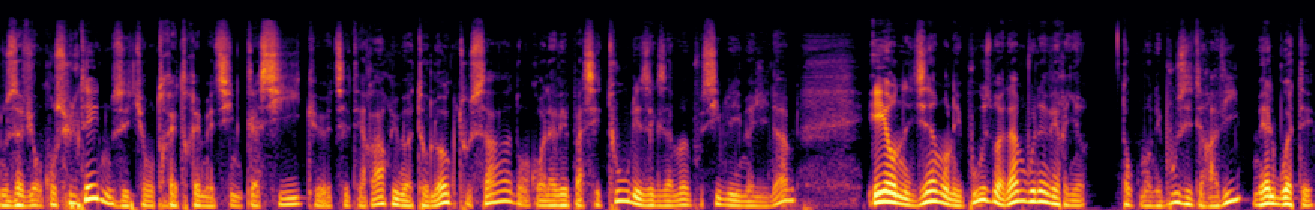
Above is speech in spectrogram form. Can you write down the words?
nous avions consulté, nous étions très très médecine classique, etc., rhumatologue, tout ça. Donc on avait passé tous les examens possibles et imaginables. Et on disait à mon épouse, Madame, vous n'avez rien. Donc mon épouse était ravie, mais elle boitait.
